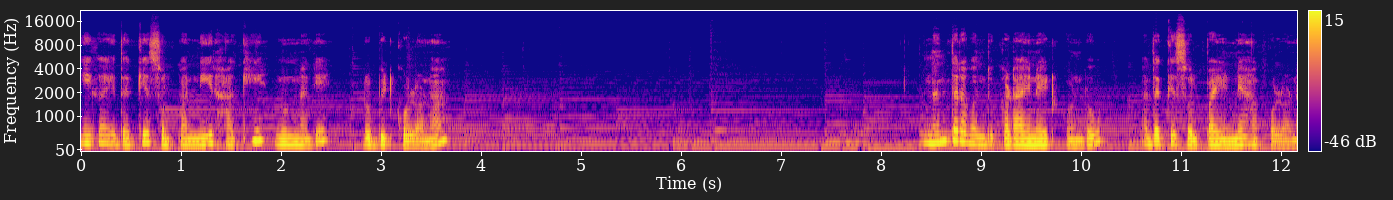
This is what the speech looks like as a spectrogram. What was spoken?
ಈಗ ಇದಕ್ಕೆ ಸ್ವಲ್ಪ ನೀರು ಹಾಕಿ ನುಣ್ಣಗೆ ರುಬ್ಬಿಟ್ಕೊಳ್ಳೋಣ. ನಂತರ ಒಂದು ಕಡಾಯಿನ ಇಟ್ಕೊಂಡು ಅದಕ್ಕೆ ಸ್ವಲ್ಪ ಎಣ್ಣೆ ಹಾಕ್ಕೊಳ್ಳೋಣ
